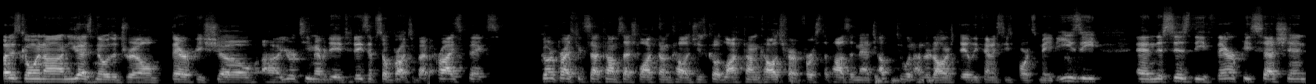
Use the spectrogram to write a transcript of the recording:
what is going on? You guys know the drill. Therapy show. Uh, your team every day. Today's episode brought to you by Prize Picks. Go to prizepicks.com slash locked on college. Use code locked on college for our first deposit match up to $100 daily fantasy sports made easy. And this is the therapy session.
